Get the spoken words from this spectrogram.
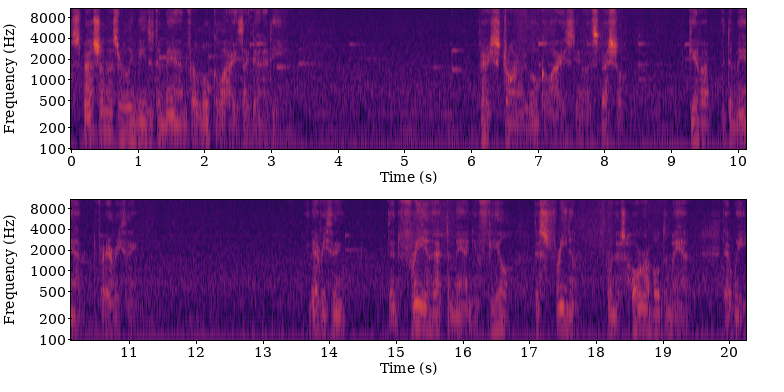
Specialness really means a demand for localized identity very strongly localized, you know, special. Give up the demand for everything. And everything, then free of that demand, you feel this freedom from this horrible demand that we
